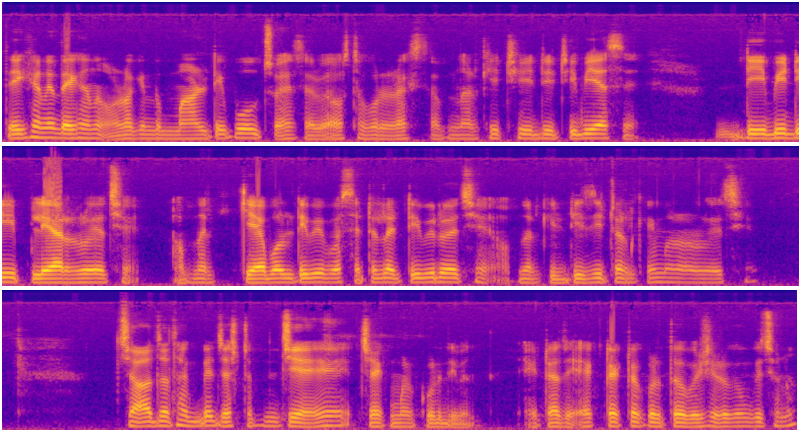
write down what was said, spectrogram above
তো এইখানে দেখেন, ওরা কিন্তু মাল্টিপল চয়েসের ব্যবস্থা করে রাখছে। আপনার কি থ্রি ডি টিভি আছে? ডিভিডি প্লেয়ার রয়েছে। আপনার কেবল টিভি বা স্যাটেলাইট টিভি রয়েছে? আপনার কি ডিজিটাল ক্যামেরা রয়েছে? যা যা থাকবে জাস্ট আপনি যে চেক মার্ক করে দিবেন। এটা যে একটা একটা করতে হবে সেরকম কিছু না।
